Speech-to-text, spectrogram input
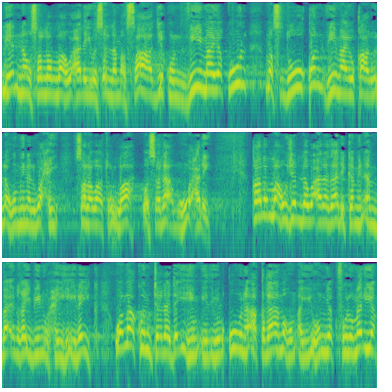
لأنه صلى الله عليه وسلم صادق فيما يقول مصدوق فيما يقال له من الوحي صلوات الله وسلامه عليه. قال الله جل وعلا ذلك من أنباء الغيب نوحيه إليك. وما كنت لديهم إذ يلقون أقلامهم أيهم يكفل مريم.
